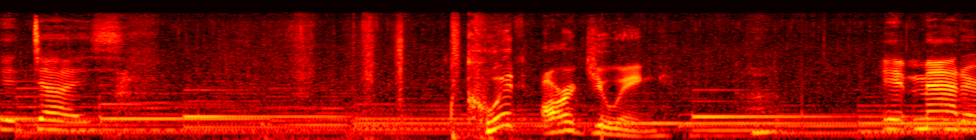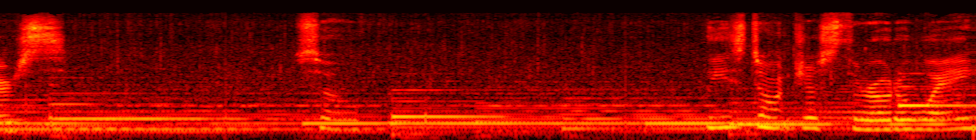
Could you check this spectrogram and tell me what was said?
It does. Quit arguing. It matters. So, please don't just throw it away.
